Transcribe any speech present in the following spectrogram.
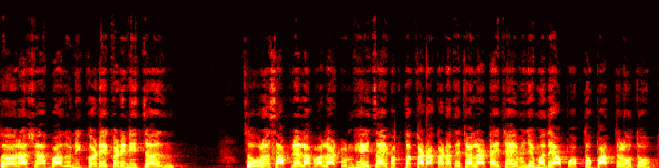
तर अशा बाजूनी कडे कडेनी च- चौरस आपल्याला लाटून घ्यायचा आहे. फक्त कडा कडा त्याच्या लाटायचा आहे. म्हणजे मध्ये आपोआप तो पातळ होतो.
